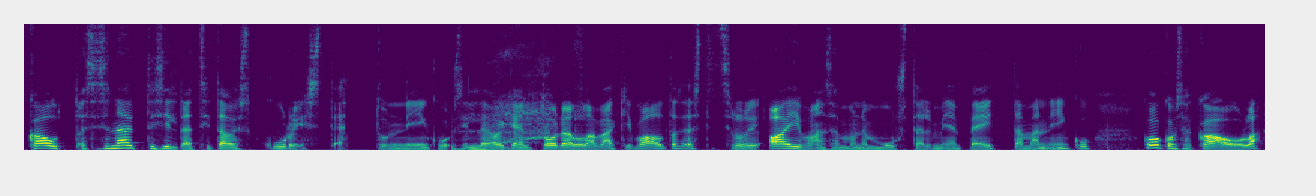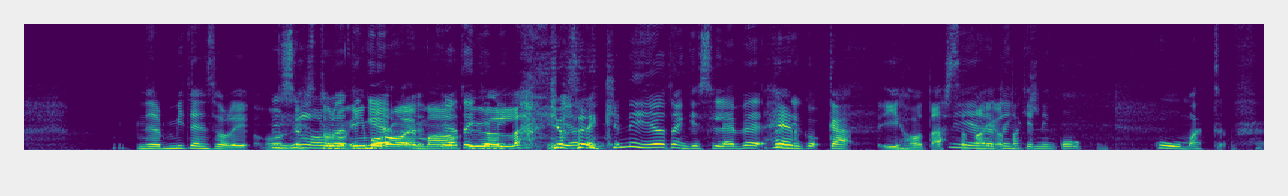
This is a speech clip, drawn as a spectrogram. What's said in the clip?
kautta, siis se näytti siltä, että sitä olisi kuristettu niin kuin, sille oikein todella väkivaltaisesti. Sillä oli aivan semmoinen mustelmien peittämä niin kuin, koko se kaula. Miten se oli Niin onnistunut jotenkin- imuroimaan jotenkin, yöllä Niin, jotenkin jotenkin, niin, jotenkin silleen, ve, niin kuin, herkkä iho tässä niin, tai jotenkin niin kuin, kuumat äh,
